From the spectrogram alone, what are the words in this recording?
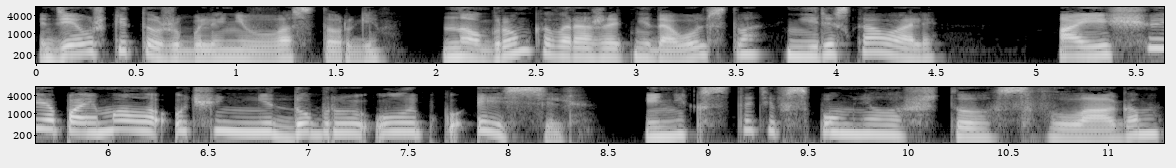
Девушки тоже были не в восторге, но громко выражать недовольство не рисковали. А еще я поймала очень недобрую улыбку Эссель и не кстати вспомнила, что с флагом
